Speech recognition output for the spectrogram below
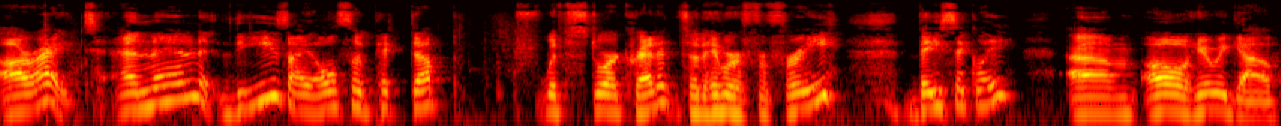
All right, and then these I also picked up with store credit, so they were for free, basically. Um, oh, here we go.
